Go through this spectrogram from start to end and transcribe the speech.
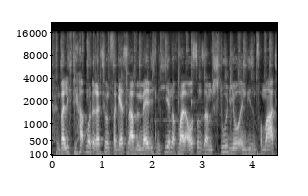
weil ich die Abmoderation vergessen habe, melde ich mich hier nochmal aus unserem Studio in diesem Format.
